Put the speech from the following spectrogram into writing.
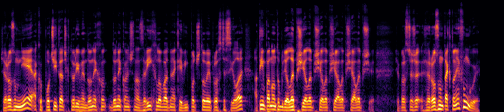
že rozum nie je ako počítač, ktorý vie do, necho, do nekonečna zrýchlovať nejakej výpočtovej proste sile a tým pádom to bude lepšie, lepšie, lepšie a lepšie a lepšie. Že proste, že, že rozum takto nefunguje.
